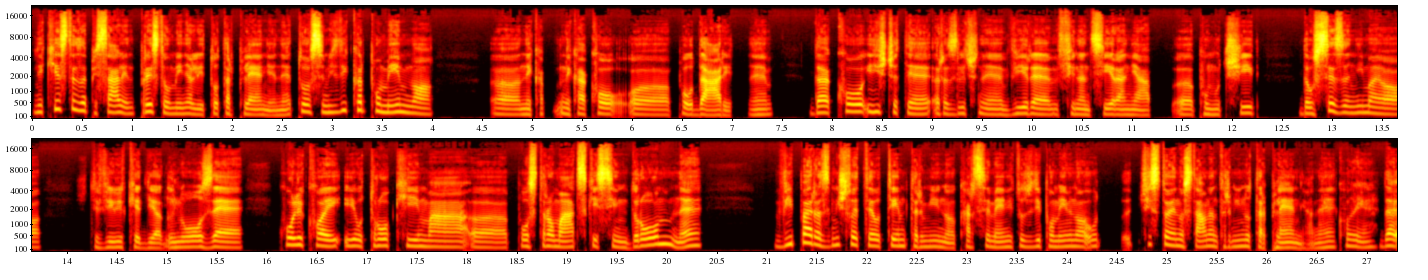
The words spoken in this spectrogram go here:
nekje ste zapisali, in prej ste omenjali to trpljenje. Ne? To se mi zdi kar pomembno uh, neka, nekako uh, poudariti. Ne? Da, ko iščete različne vire financiranja, uh, pomoči, da vse zanimajo številke, diagnoze, koliko je otrok, ki ima uh, posttraumatski sindrom. Ne? Vi pa razmišljate o tem terminu, kar se meni tudi zdi pomembno, v čisto enostavnem terminu trpljenja. Da,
